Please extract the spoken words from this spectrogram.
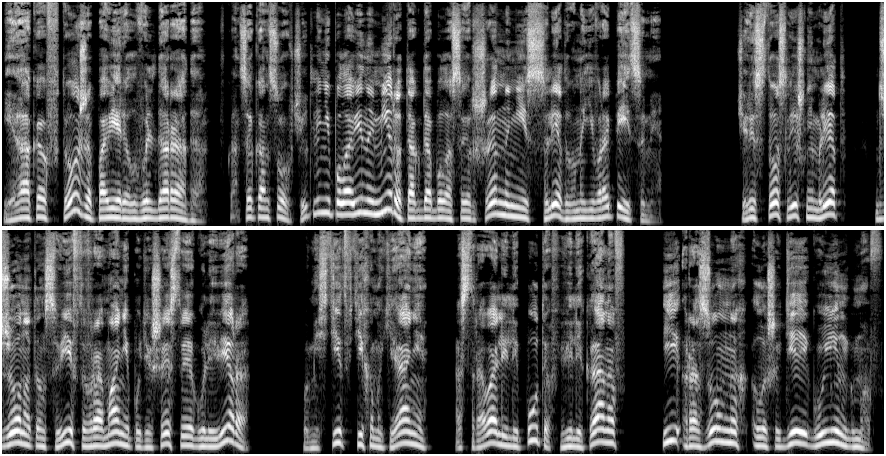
Иаков тоже поверил в Эльдорадо. В конце концов, чуть ли не половина мира тогда была совершенно не исследована европейцами. Через сто с лишним лет Джонатан Свифт в романе «Путешествие Гулливера» поместит в Тихом океане острова лилипутов, великанов и разумных лошадей-гуингмов.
